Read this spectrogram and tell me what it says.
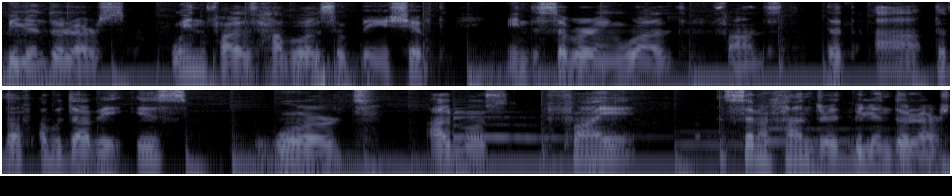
billion. Windfalls have also been shipped into sovereign wealth funds that, uh, that of Abu Dhabi is worth almost five, 700 billion dollars,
